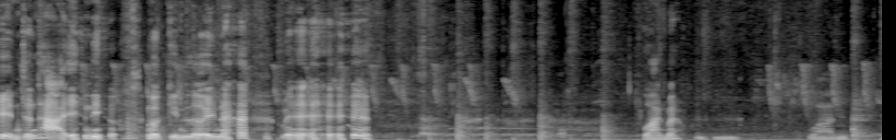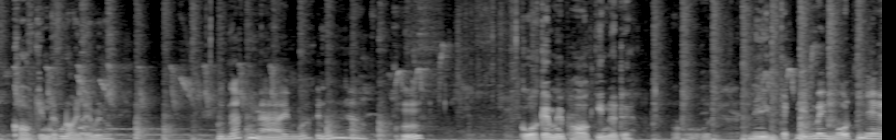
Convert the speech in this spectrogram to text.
เห็นฉันถ่ายอันนี่มากินเลยนะแหม่หวานไหมหวานขอกินสักหน่อยได้ไหมลูกคุณนักหนายมันเป็นนะหืมกลัวแกไม่พอกินนะเด้โอ้ยนี่จะกินไม่หมดเนี่ย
